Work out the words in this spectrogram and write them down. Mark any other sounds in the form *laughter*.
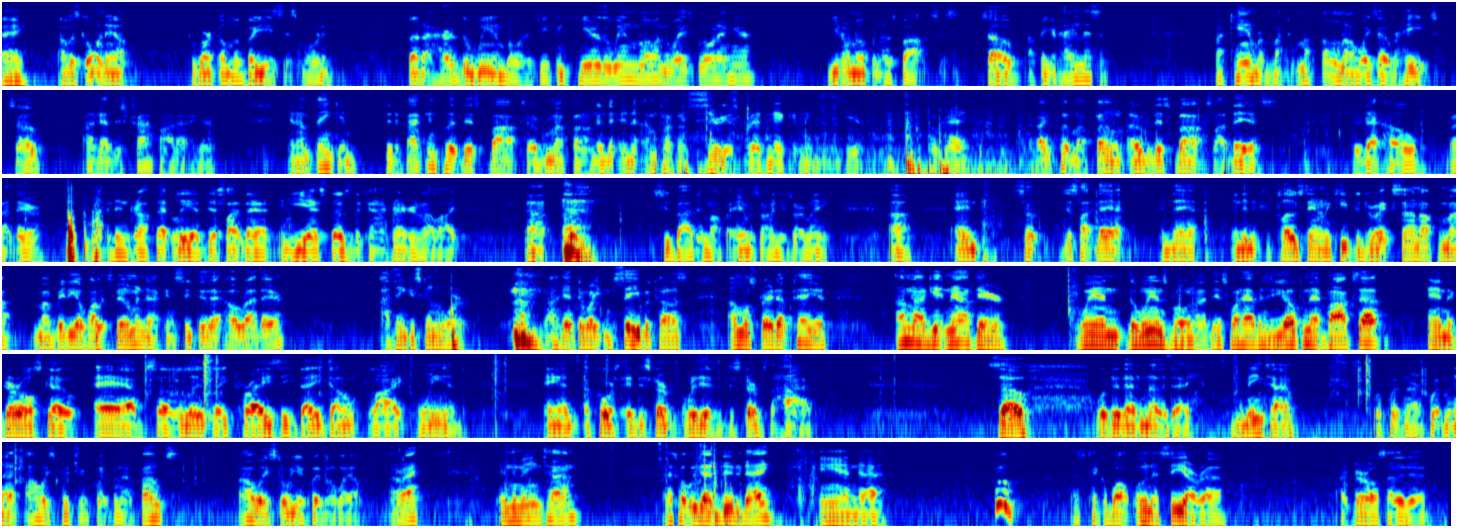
Hey, I was going out to work on my bees this morning, but I heard the wind blowing. If you can hear the wind blowing the way it's blowing out here, you don't open those boxes. So I figured, hey, listen, my camera, my, my phone always overheats. So I got this tripod out here and I'm thinking that if I can put this box over my phone, and, and I'm talking serious redneckiness here, okay? If I can put my phone over this box like this, through that hole right there, and then drop that lid just like that. And yes, those are the kind of crackers I like. Uh, *clears throat* you should buy them off of Amazon, use our link. Uh, and so just like that and that, and then it could close down and keep the direct sun off of my, my video while it's filming and I can see through that hole right there. I think it's gonna work. *clears throat* I get to wait and see because I'm gonna straight up tell you, I'm not getting out there when the wind's blowing like this. What happens is you open that box up, and the girls go absolutely crazy. They don't like wind. And of course it disturbs, what it is, it disturbs the hive. So we'll do that another day. In the meantime, we're putting our equipment up. Always put your equipment up, folks. Always store your equipment well, all right? In the meantime, that's what we got to do today. And, uh, whew, let's take a walk. We're gonna see our, uh, our girls, how they're doing.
